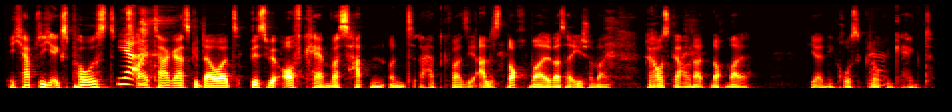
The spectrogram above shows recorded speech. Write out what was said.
Ich habe dich exposed, Ja. zwei Tage hat es gedauert, bis wir off-cam was hatten und hat quasi alles nochmal, was er eh schon mal rausgehauen hat, nochmal hier an die große Glocke gehängt.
